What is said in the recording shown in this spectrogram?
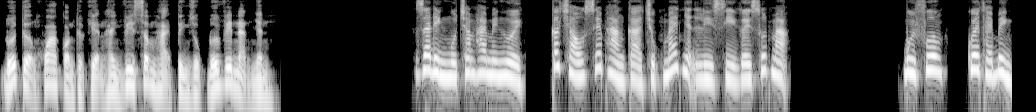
đối tượng Khoa còn thực hiện hành vi xâm hại tình dục đối với nạn nhân. Gia đình 120 người, các cháu xếp hàng cả chục mét nhận lì xì gây sốt mạng. Bùi Phương, quê Thái Bình,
